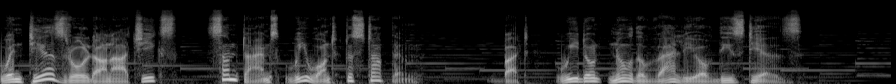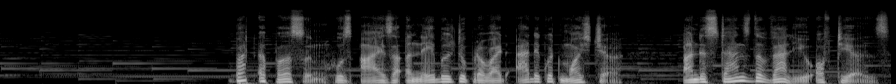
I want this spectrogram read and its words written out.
When tears roll down our cheeks, sometimes we want to stop them. But we don't know the value of these tears. But a person whose eyes are unable to provide adequate moisture understands the value of tears.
